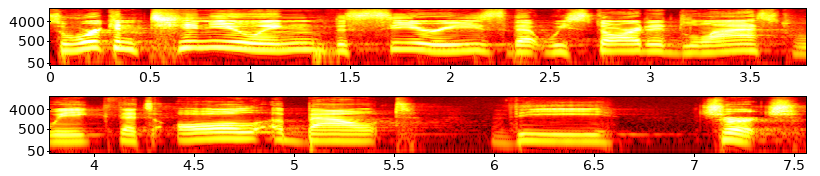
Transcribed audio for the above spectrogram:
So, we're continuing the series that we started last week that's all about the church.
